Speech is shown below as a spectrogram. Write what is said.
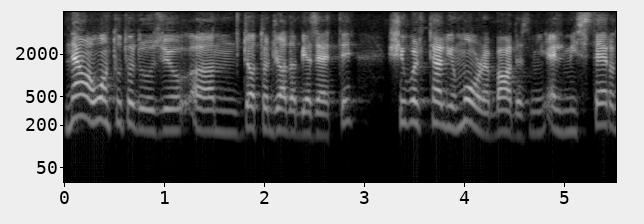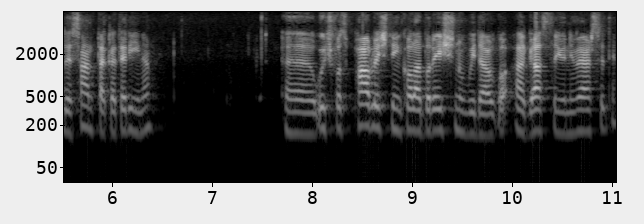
Now I want to introduce you um, Dr. Giada Biasetti. She will tell you more about El Misterio de Santa Caterina, uh, which was published in collaboration with Augusta University,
